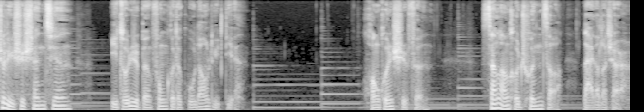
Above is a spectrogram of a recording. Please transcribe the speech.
这里是山间一座日本风格的古老旅店。黄昏时分，三郎和春子来到了这儿。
